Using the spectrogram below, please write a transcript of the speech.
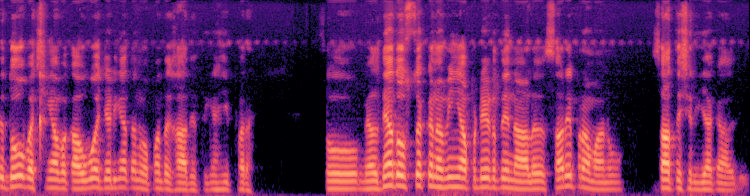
ਤੇ ਦੋ ਬੱਚੀਆਂ ਵਿਕਾਊ ਆ, ਜਿਹੜੀਆਂ ਤੁਹਾਨੂੰ ਆਪਾਂ ਦਿਖਾ ਦਿੱਤੀਆਂ ਸੀ ਪਰ। ਸੋ ਮਿਲਦੇ ਹਾਂ ਦੋਸਤੋ ਇੱਕ ਨਵੀਂ ਅਪਡੇਟ ਦੇ ਨਾਲ, ਸਾਰੇ ਭਰਾਵਾਂ ਨੂੰ, ਸਤਿ ਸ਼੍ਰੀ ਅਕਾਲ ਜੀ।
